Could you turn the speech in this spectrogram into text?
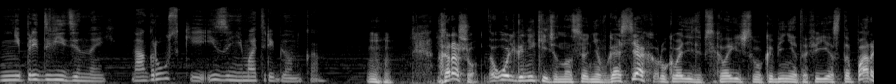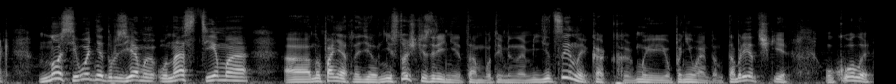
непредвиденной нагрузки и занимать ребенка. Хорошо. Ольга Никитина у нас сегодня в гостях, руководитель психологического кабинета Фиеста Парк. Но сегодня, друзья мои, у нас тема, а, ну, понятное дело, не с точки зрения там вот именно медицины, как мы ее понимаем, там таблеточки, уколы,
